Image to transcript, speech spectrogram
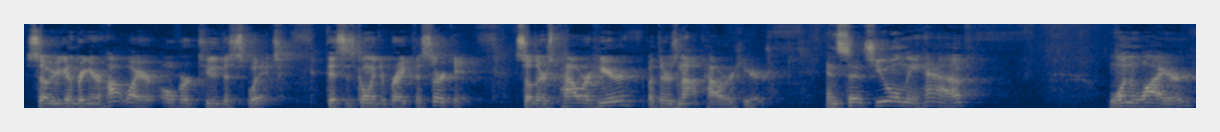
So you're gonna bring your hot wire over to the switch. This is going to break the circuit. So there's power here, but there's not power here. And since you only have one wire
